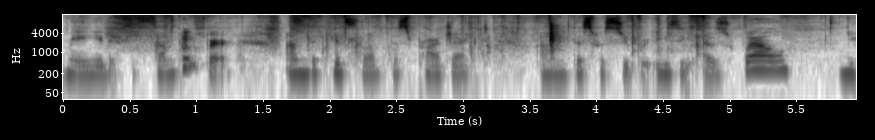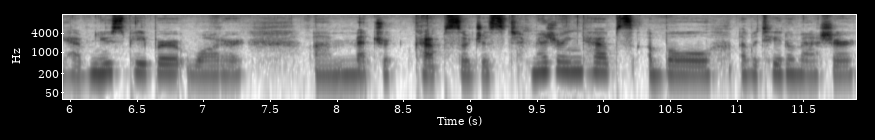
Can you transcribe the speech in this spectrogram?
made some paper. Um, the kids loved this project. Um, this was super easy as well. You have newspaper, water, um, metric cups, so just measuring cups, a bowl, a potato masher,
